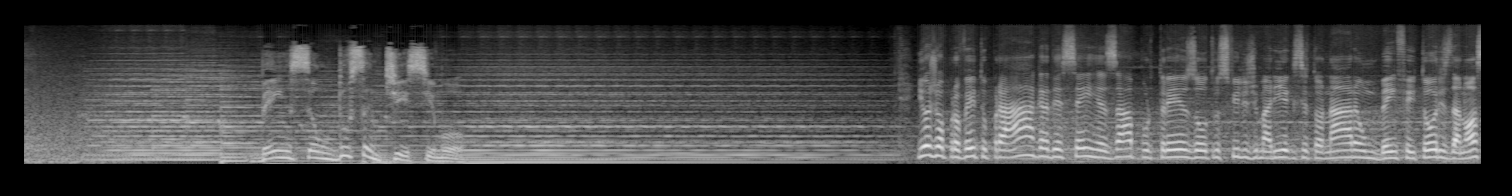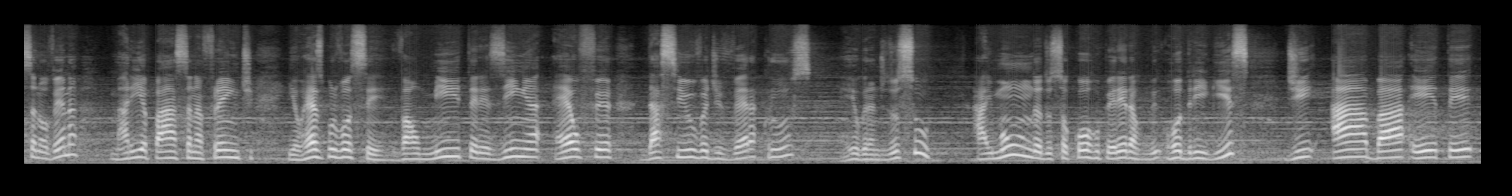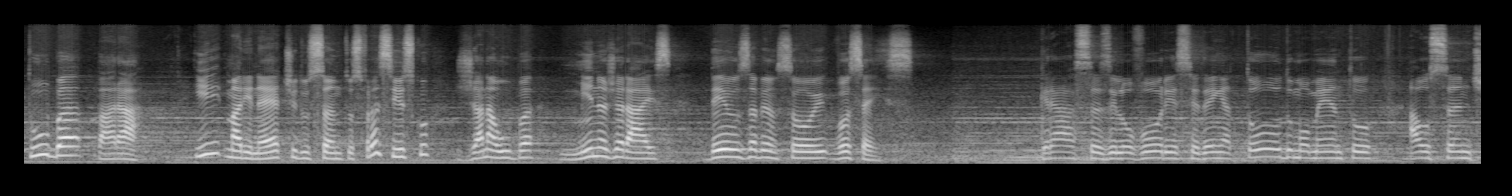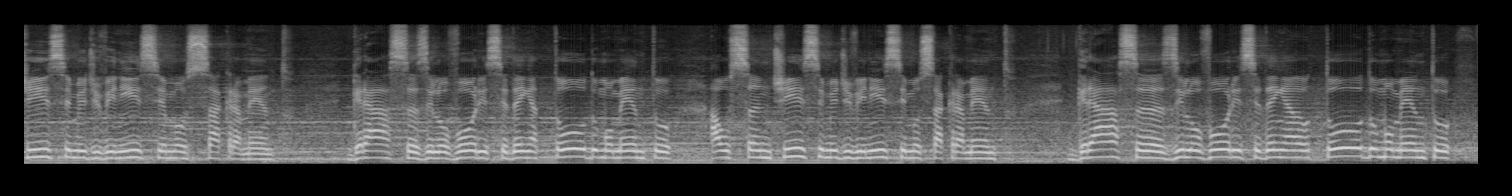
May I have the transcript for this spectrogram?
Bênção do Santíssimo. E hoje eu aproveito para agradecer e rezar por três outros filhos de Maria que se tornaram benfeitores da nossa novena. Maria passa na frente e eu rezo por você, Valmi Terezinha Elfer da Silva de Vera Cruz, Rio Grande do Sul. Raimunda do Socorro Pereira Rodrigues de Abaetetuba, Pará e Marinete dos Santos Francisco, Janaúba, Minas Gerais. Deus abençoe vocês. Graças e louvores se deem a todo momento ao Santíssimo e Diviníssimo Sacramento. Graças e louvores se deem a todo momento ao Santíssimo e Diviníssimo Sacramento. Graças e louvores se deem a todo momento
